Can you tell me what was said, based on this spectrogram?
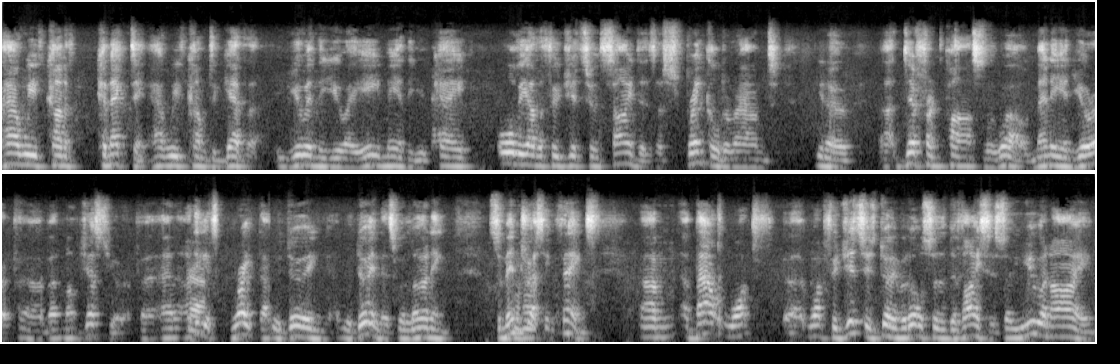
how we've kind of connecting, how we've come together. You in the UAE, me in the UK, all the other Fujitsu insiders are sprinkled around, you know, uh, different parts of the world, many in Europe, uh, but not just Europe. Uh, and I yeah. think it's great that we're doing we're doing this. We're learning some mm-hmm. interesting mm-hmm. things. um, about what uh, what Fujitsu is doing, but also the devices. So you and I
